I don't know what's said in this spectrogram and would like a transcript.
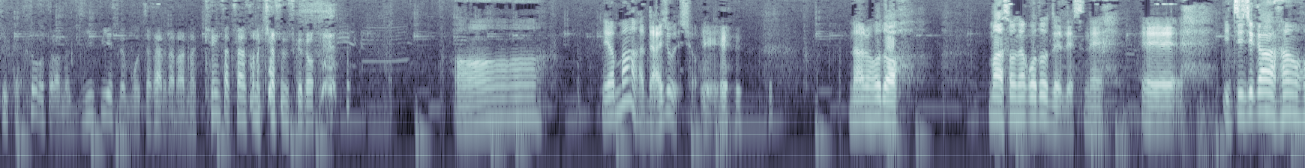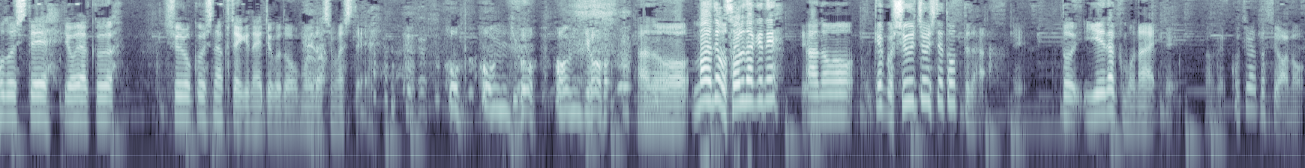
ていうか、そろそろあの GPS で持ち出されたら、あの、検索されそうな気がするんですけど。ああ。いや、まあ、大丈夫でしょう。ええなるほど。まあそんなことでですね、えー、1時間半ほどしてようやく収録しなくちゃいけないということを思い出しまして。本業、本業。あの、まあでもそれだけね、えあの、結構集中して撮ってたえと言えなくもない。えなので、こちらとしては、あの、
